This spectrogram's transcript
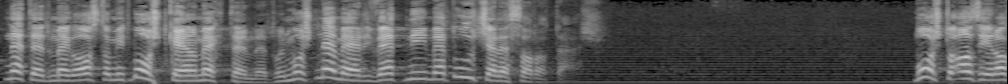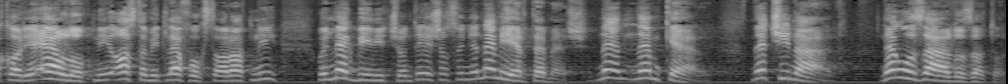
ne tedd meg azt, amit most kell megtenned. Hogy most nem merj vetni, mert úgyse lesz aratás. Most azért akarja ellopni azt, amit le fogsz aratni, hogy megbénítson te, és azt mondja, nem értemes, nem, nem kell, ne csináld, ne hozz áldozatot.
